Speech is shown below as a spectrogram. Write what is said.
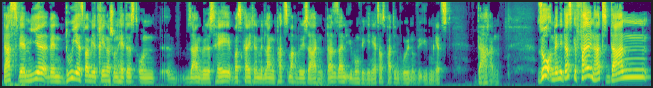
Das wäre mir, wenn du jetzt bei mir Trainer schon hättest und äh, sagen würdest, hey, was kann ich denn mit langen Putts machen, würde ich sagen, das ist eine Übung, wir gehen jetzt aus Putting Grün und wir üben jetzt daran. So, und wenn dir das gefallen hat, dann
